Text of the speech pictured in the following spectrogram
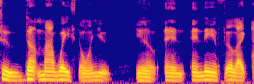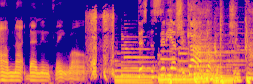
to dump my waste on you, you know, and and then feel like I've not done anything wrong. This the city of Chicago. Chicago.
